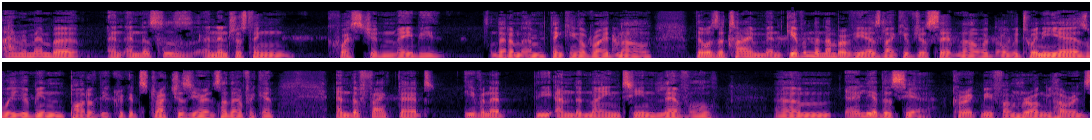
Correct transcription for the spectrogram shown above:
I remember, and, and this is an interesting question, maybe that I'm, I'm, thinking of right now. There was a time, and given the number of years, like you've just said now, with over 20 years where you've been part of the cricket structures here in South Africa, and the fact that even at the under 19 level, um, earlier this year, correct me if I'm wrong, Lawrence,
